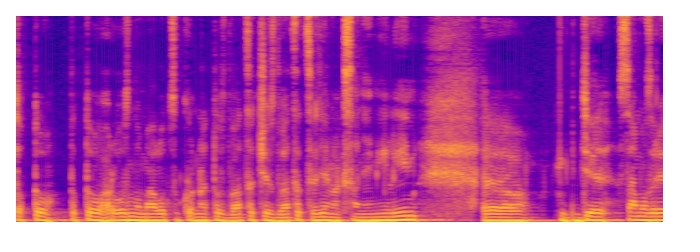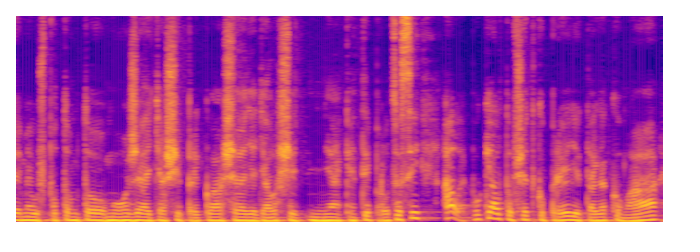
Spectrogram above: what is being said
toto, toto hrozno malo cukornatosť 26-27, ak sa nemýlim, e, kde samozrejme už potom to môže aj ťažšie prekvášať a ďalšie nejaké tie procesy, ale pokiaľ to všetko prejde tak, ako má,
